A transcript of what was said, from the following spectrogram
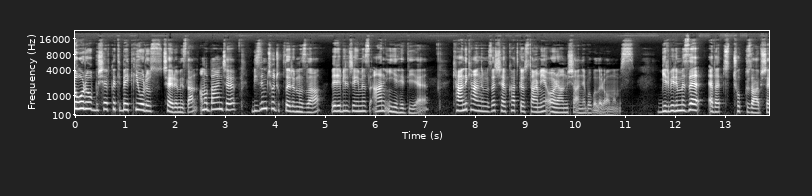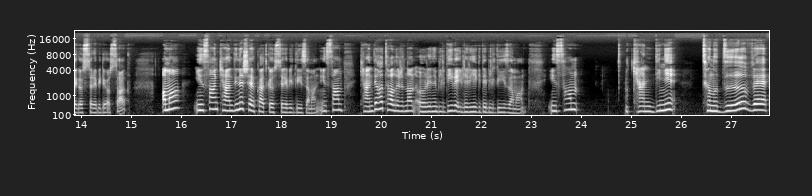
doğru bu şefkati bekliyoruz çevremizden ama bence bizim çocuklarımıza verebileceğimiz en iyi hediye kendi kendimize şefkat göstermeyi öğrenmiş anne babalar olmamız. Birbirimize evet çok güzel bir şey gösterebiliyorsak ama insan kendine şefkat gösterebildiği zaman, insan kendi hatalarından öğrenebildiği ve ileriye gidebildiği zaman, insan kendini tanıdığı ve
